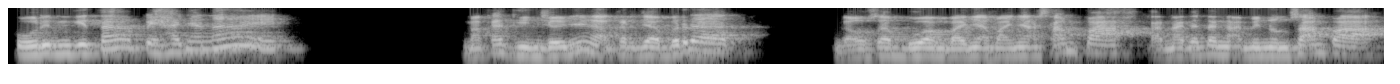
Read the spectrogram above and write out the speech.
urin kita pH-nya naik. Maka ginjalnya nggak kerja berat. Nggak usah buang banyak-banyak sampah, karena kita nggak minum sampah.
